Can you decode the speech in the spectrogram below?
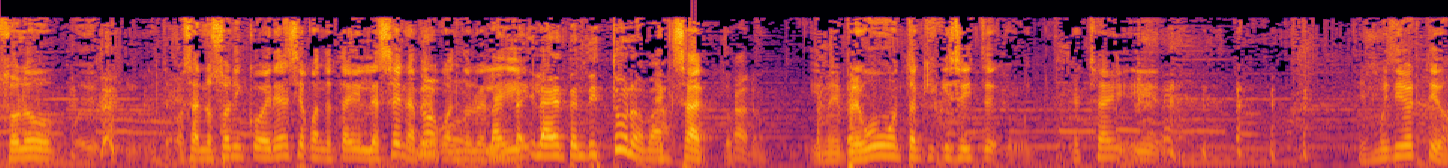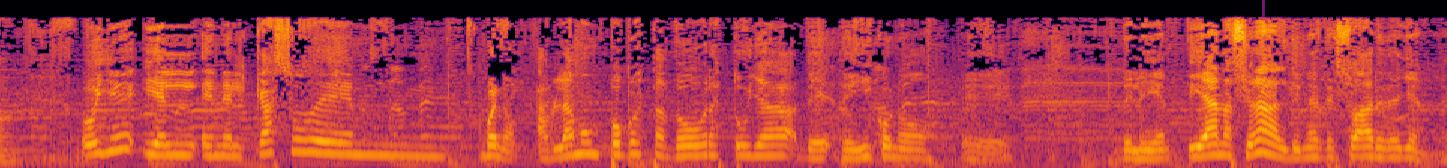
solo eh, o sea, no son incoherencias cuando estáis en la escena, pero cuando po, lo la- leí, Y la entendís tú nomás. exacto. Claro. Y me preguntan qué quisiste, ¿cachai? Y, y es muy divertido. Oye, y el, en el caso de... mm, Bueno, hablamos un poco de estas dos obras tuyas de, de ícono eh, de la identidad nacional, de Inés de Suárez de Allende.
